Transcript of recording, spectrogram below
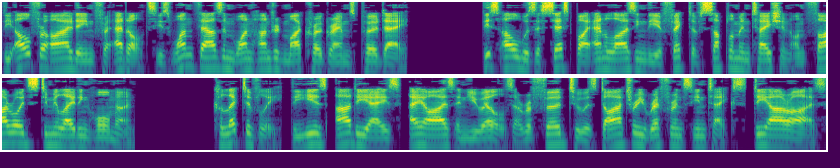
The UL for iodine for adults is 1,100 micrograms per day. This UL was assessed by analyzing the effect of supplementation on thyroid-stimulating hormone. Collectively, the EARs, RDAs, AIs and ULs are referred to as dietary reference intakes DRIs.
